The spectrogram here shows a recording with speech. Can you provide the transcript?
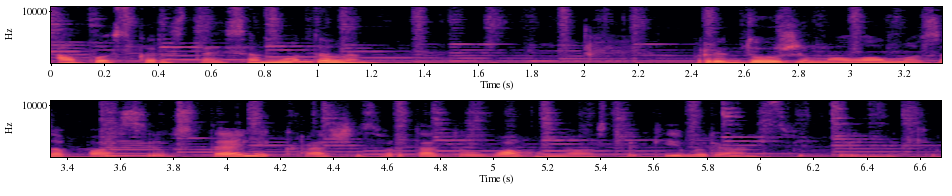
або скористайся модулем. При дуже малому запасі у стелі краще звертати увагу на ось такий варіант світильників.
